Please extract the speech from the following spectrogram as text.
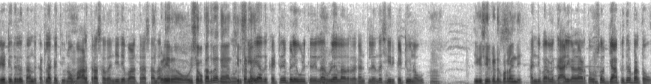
ರೇಟ್ ಇದ್ರೆ ತಂದು ಕಟ್ಲಾಕತ್ತೀವಿ. ನಾವು ಭಾಳ ತ್ರಾಸ ಅದ ಹಂದಿದೆ ಭಾಳ ತ್ರಾಸ ಅದ. ಬೆಳೆ ಉಳಿಸಬೇಕಾದ್ರೆ ಸೀರೆ ಅದು ಕಟ್ಟಿದ್ರೆ ಬೆಳೆ ಉಳಿತದಿಲ್ಲ ಉಳಿಯಲ್ಲ ಅದ್ರ ಗಂಟಲಿಂದ ಸೀರೆ ಕಟ್ಟಿವಿ ನಾವು. ಈಗ ಸೀರೆ ಕಟ್ಟಿದ್ರೆ ಬರಲ್ಲ ಹಂದಿ? ಹಂದಿ ಬರಲ್ಲ ಗಾಳಿಗಳಾಡ್ತಾವ ಸ್ವಲ್ಪ ಗ್ಯಾಪ್ ಇದ್ರೆ ಬರ್ತಾವು.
